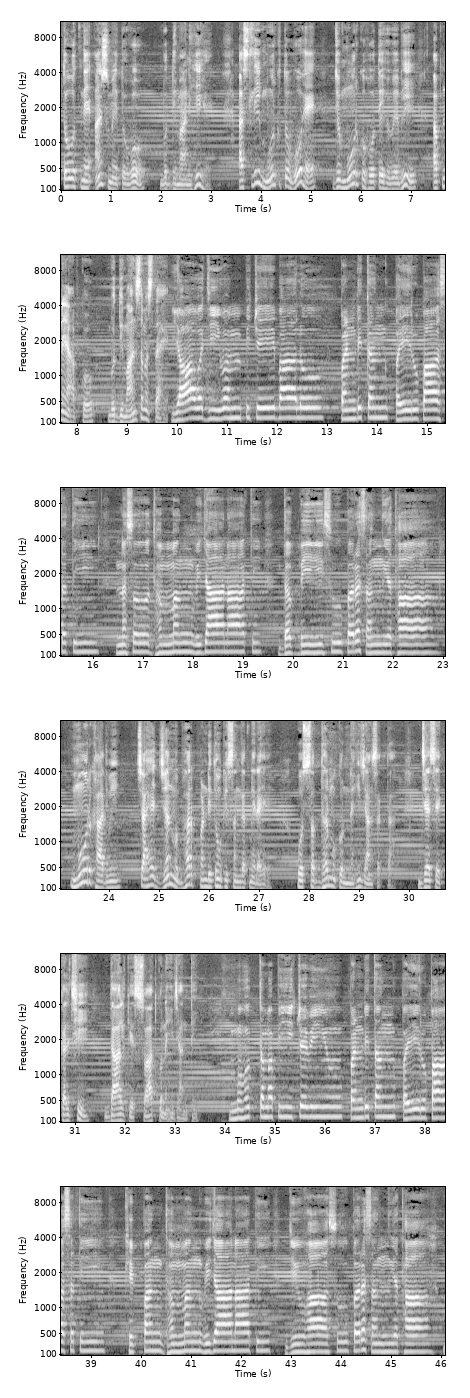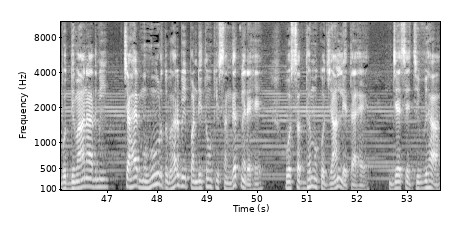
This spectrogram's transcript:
तो उतने अंश में तो वो बुद्धिमान ही है। असली मूर्ख तो वो है जो मूर्ख होते हुए भी अपने आप को बुद्धिमान समझता है। यावजीवं पिचे बालो पण्डितं पैरुपासति। न सो धम्मं विजानाति दब्बीसु परसं यथा मूर्ख आदमी चाहे जन्म भर पंडितों की संगत में रहे वो सद्धर्म को नहीं जान सकता जैसे कलछी दाल के स्वाद को नहीं जानती। मुहूर्तमपि च वियु पण्डितं पैरुपासति क्षिप्पं धम्मं विजानाति जिह्वासु परसं यथा बुद्धिमान आदमी चाहे मुहूर्त भर भी पंडितों की संगत में रहे वो सद्धम को जान लेता है जैसे जिह्वा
